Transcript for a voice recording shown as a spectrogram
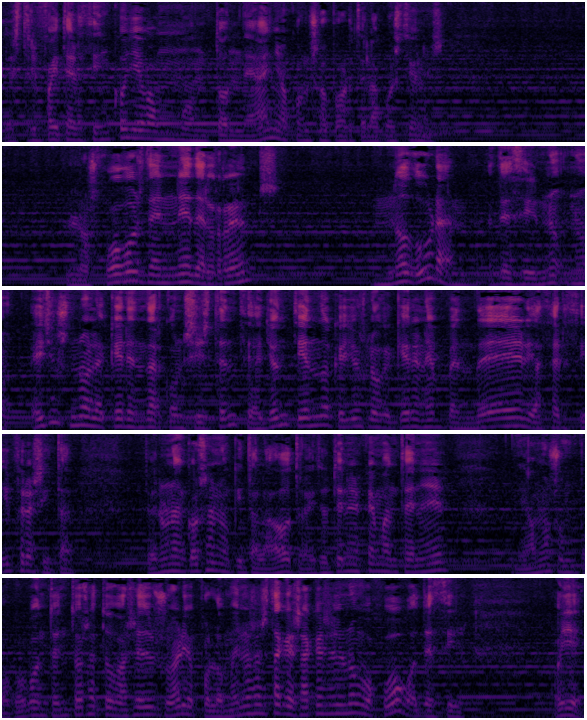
El Street Fighter V lleva un montón de años con soporte. La cuestión es, los juegos de NetherRealms no duran. Es decir, no, no, ellos no le quieren dar consistencia. Yo entiendo que ellos lo que quieren es vender y hacer cifras y tal. Pero una cosa no quita la otra. Y tú tienes que mantener, digamos, un poco contentos a tu base de usuarios. Por lo menos hasta que saques el nuevo juego. Es decir, oye,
